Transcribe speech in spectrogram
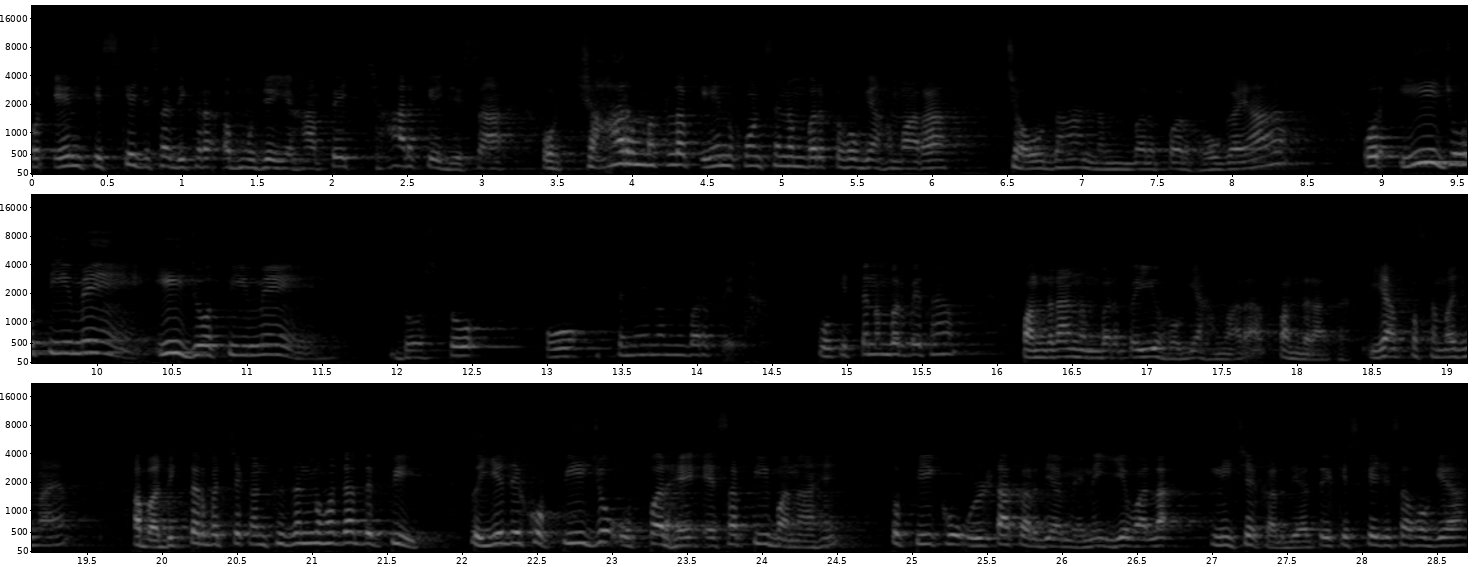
और एन किसके जैसा दिख रहा अब मुझे यहाँ पे चार के जैसा। और चार मतलब एन कौन से नंबर पे हो गया? हमारा चौदह नंबर पर हो गया। और ई ज्योति में, ई ज्योति में, दोस्तों, ओ कितने नंबर पे था? वो कितने नंबर पे था? पंद्रह नंबर पे ये हो गया हमारा पंद्रह तक। ये आपको समझ में आया? अब अधिकतर बच्चे कंफ्यूजन में हो जाते पी तो ये देखो पी जो ऊपर है, ऐसा पी बना है। तो पी को उल्टा कर दिया मैंने, ये वाला नीचे कर दिया। तो ये किसके जैसा हो गया?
